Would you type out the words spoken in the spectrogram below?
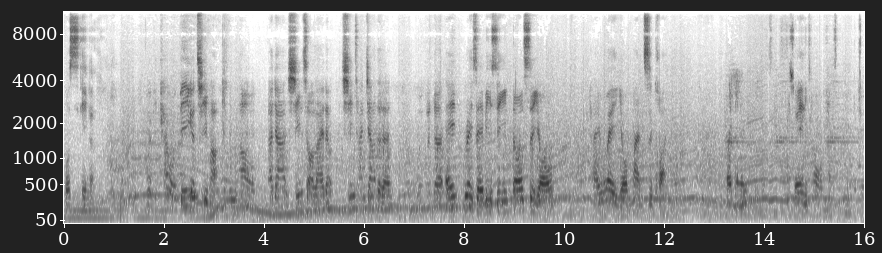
我死定了。你看我第一个起跑，好，大家新手来的、新参加的人，我们的 A Race A B C 都是由排位由慢至快，呃，所以你看我跑我就。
